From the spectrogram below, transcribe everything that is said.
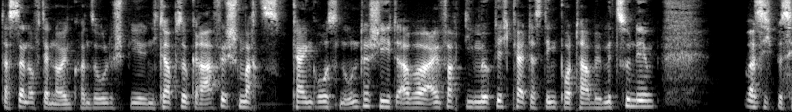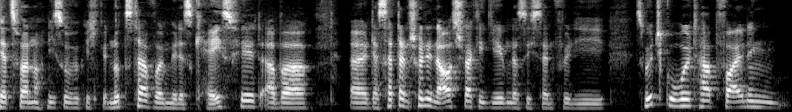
das dann auf der neuen Konsole spielen. Ich glaube, so grafisch macht's keinen großen Unterschied, aber einfach die Möglichkeit, das Ding portabel mitzunehmen, was ich bis jetzt zwar noch nicht so wirklich genutzt habe, weil mir das Case fehlt, aber äh, das hat dann schon den Ausschlag gegeben, dass ich es dann für die Switch geholt habe, vor allen Dingen,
